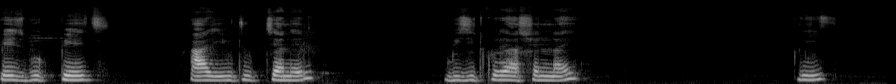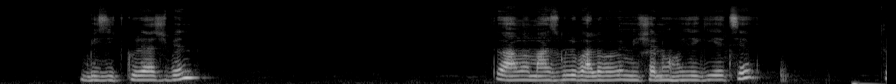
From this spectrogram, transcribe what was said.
ফেসবুক পেজ আর ইউটিউব চ্যানেল ভিজিট করে আসেন নাই প্লিজ ভিজিট করে আসবেন। তো আমার মাছগুলো ভালোভাবে মিশানো হয়ে গিয়েছে। তো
